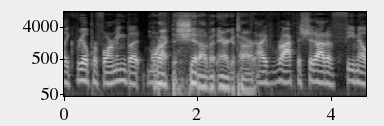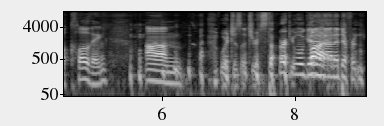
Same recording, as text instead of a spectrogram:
like real performing, but more. rock the shit out of an air guitar, I rock the shit out of female clothing. Um, which is a true story. We'll get But- in on a different.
